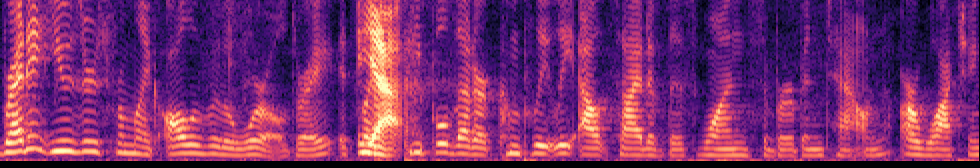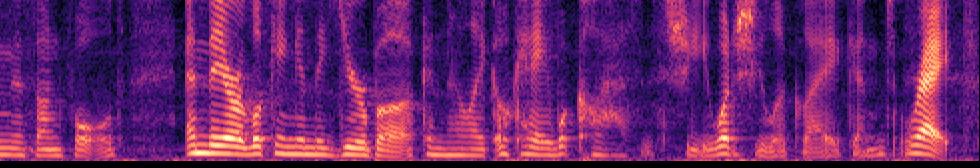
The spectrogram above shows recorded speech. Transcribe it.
Reddit users from like all over the world, right? It's like Yeah. people that are completely outside of this one suburban town are watching this unfold, and they are looking in the yearbook, and they're like, "Okay, what class is she? What does she look like?" And right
